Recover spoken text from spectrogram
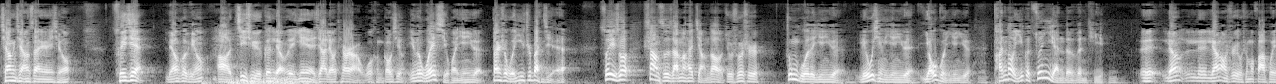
锵锵三人行，崔健、梁和平啊，继续跟两位音乐家聊天啊，我很高兴，因为我也喜欢音乐，但是我一知半解。所以说，上次咱们还讲到，就是说是中国的音乐、流行音乐、摇滚音乐，谈到一个尊严的问题。呃，梁梁梁老师有什么发挥？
